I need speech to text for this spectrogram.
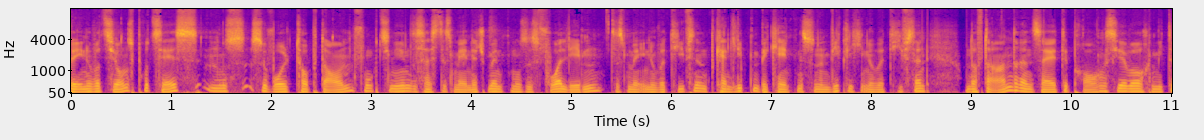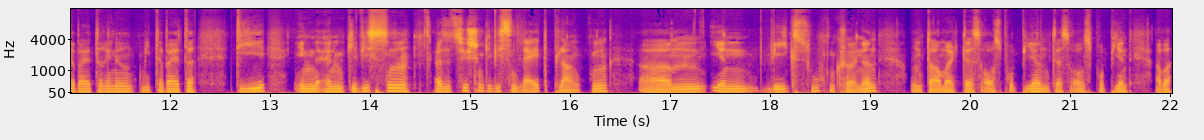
Der Innovationsprozess muss sowohl top-down funktionieren, das heißt, das Management muss es vorleben, dass wir innovativ sind und kein Lippenbekenntnis, sondern wirklich innovativ sein. Und auf der anderen Seite brauchen Sie aber auch Mitarbeiterinnen und Mitarbeiter, die in einem gewissen, also zwischen gewissen Leitplanken ähm, ihren Weg suchen können und da mal das ausprobieren, das ausprobieren, aber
